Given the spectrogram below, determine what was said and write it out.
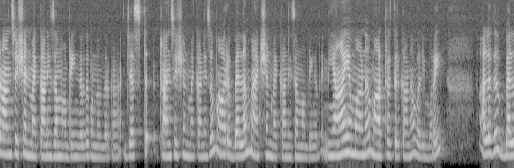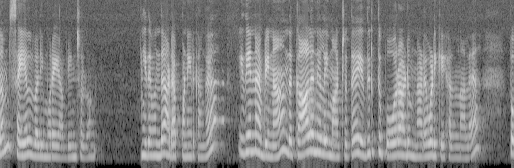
ட்ரான்சிஷன் மெக்கானிசம் அப்படிங்கிறத கொண்டு வந்திருக்காங்க. Just transition mechanism or Belem action mechanism அப்படிங்கிறது. நியாயமான மாற்றத்திற்கான வழிமுறை அல்லது பெலம் செயல் வழிமுறை அப்படின்னு சொல்லுவாங்க. இதை வந்து அடாப்ட் பண்ணியிருக்காங்க. இது என்ன அப்படின்னா இந்த காலநிலை மாற்றத்தை எதிர்த்து போராடும் நடவடிக்கைகள்னால இப்போ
